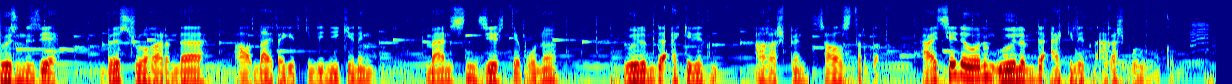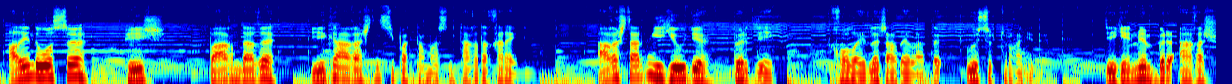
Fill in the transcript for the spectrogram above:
өзіңізде біз жоғарында алдында айта кеткендей некенің мәнісін зерттеп оны өлімді әкелетін ағашпен салыстырдық. Әйтсе де оның өлімді әкелетін ағаш болуы мүмкін. Ал енді осы пеш бағындағы екі ағаштың сипаттамасын тағы да қарайық. Ағаштардың екеуі де бірдей қолайлы жағдайларда өсіп тұрған еді. Дегенмен бір ағаш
